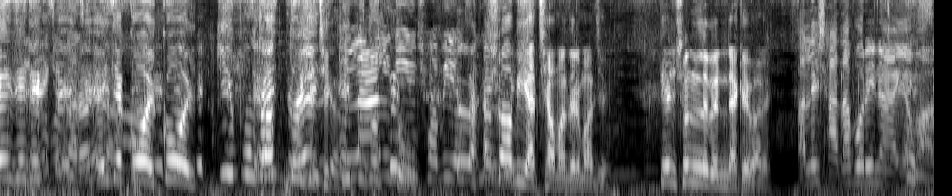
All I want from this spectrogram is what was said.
এই যে- এই যে কই কই কি পুদত্ত এসেছে কি পুদত্ত সবই আছে আমাদের মাঝে। টেনশন নেবেন না একেবারে। খালি সাদা পরি নাই আমার।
